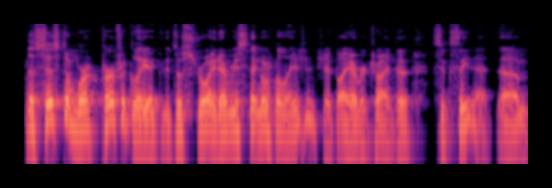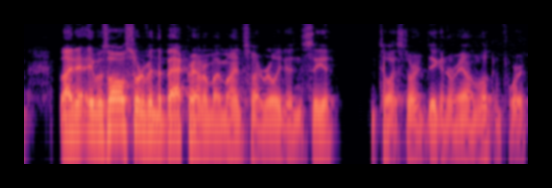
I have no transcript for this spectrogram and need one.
the system worked perfectly. It destroyed every single relationship I ever tried to succeed at. Um, but it was all sort of in the background of my mind, so I really didn't see it until I started digging around looking for it.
